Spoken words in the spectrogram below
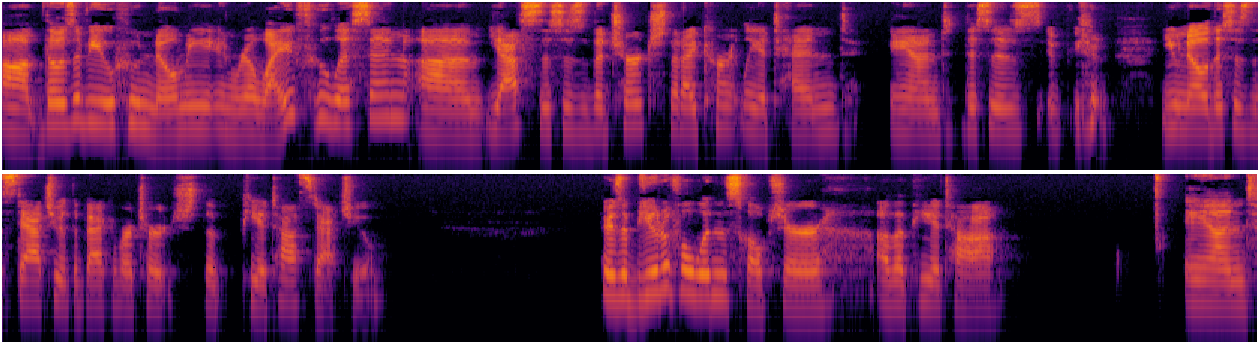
Um, those of you who know me in real life who listen, um, yes, this is the church that I currently attend, and this is, if you know, this is the statue at the back of our church, the Pietà statue. There's a beautiful wooden sculpture of a Pietà, and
